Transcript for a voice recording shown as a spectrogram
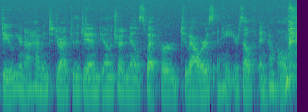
do. You're not having to drive to the gym, get on the treadmill, sweat for two hours, and hate yourself and come home.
